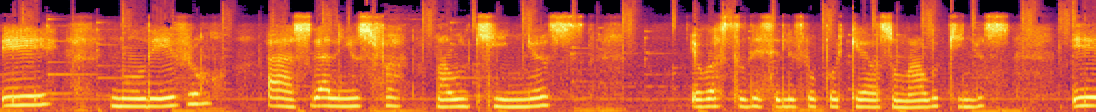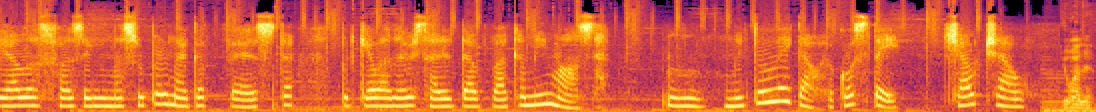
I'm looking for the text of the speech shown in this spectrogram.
E no livro As Galinhas Maluquinhas eu gosto desse livro porque elas são maluquinhas e elas fazem uma super mega festa porque é o aniversário da vaca mimosa. Hum, muito legal, eu gostei. Tchau, tchau. Olha,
